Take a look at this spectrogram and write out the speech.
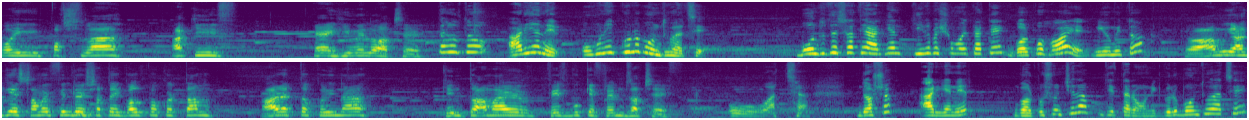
ওই পশলা আকিফ হ্যাঁ হিমেলও আছে। তাহলে তো আরিয়ানের অনেকগুলো বন্ধু আছে। বন্ধুদের সাথে আরিয়ান কীভাবে সময় কাটে? গল্প হয় নিয়মিত? আমি আগে সামার ফিল্ডের সাথে গল্প করতাম আর এত করি না কিন্তু আমার ফেসবুকে ফ্রেন্ডস আছে। ও আচ্ছা। দর্শক আরিয়ানের গল্প শুনছিলাম যে তার অনেকগুলো বন্ধু আছে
